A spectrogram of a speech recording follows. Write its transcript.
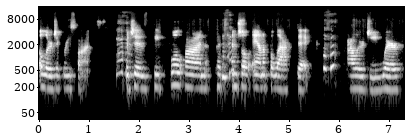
allergic response, which is the full on potential anaphylactic allergy, where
